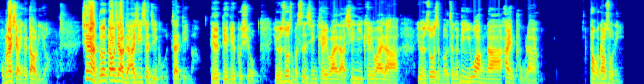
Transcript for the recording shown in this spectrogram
我们来想一个道理哦。现在很多高价的 IC 设计股在跌嘛。跌跌跌不休，有人说什么四星 KY 啦、细粒 KY 啦，有人说什么这个利旺啦、爱普啦。那我告诉你，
